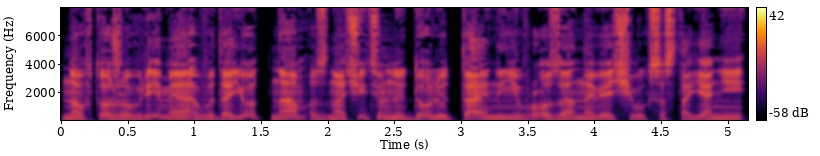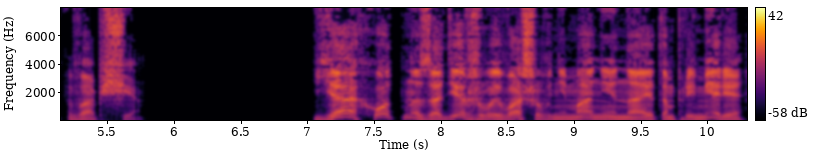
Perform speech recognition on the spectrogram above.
но в то же время выдает нам значительную долю тайны невроза навязчивых состояний вообще. Я охотно задерживаю ваше внимание на этом примере,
